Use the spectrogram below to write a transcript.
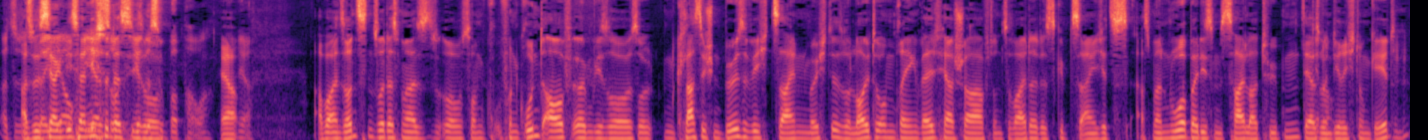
Also, Also das ist ja- ist ja nicht so, dass sie so- Superpower. Ja. Aber ansonsten so, dass man so, so von Grund auf irgendwie so, so einen klassischen Bösewicht sein möchte, so Leute umbringen, Weltherrschaft und so weiter, das gibt es eigentlich jetzt erstmal nur bei diesem Sylar-Typen, der so Genau. in die Richtung geht. Mhm.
